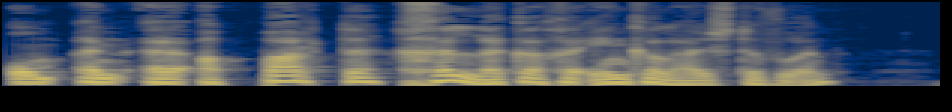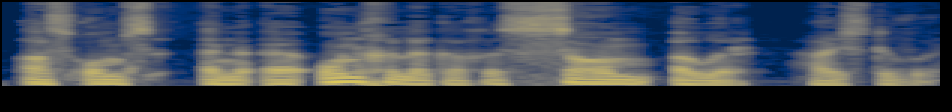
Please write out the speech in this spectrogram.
om in 'n aparte, gelukkige enkelhuis te woon as om in 'n ongelukkige saamouer huis te woon.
